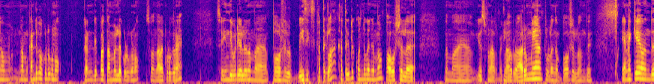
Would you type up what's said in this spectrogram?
நம்ம நம்ம கண்டிப்பாக கொடுக்கணும். கண்டிப்பாக தமிழில் கொடுக்கணும். ஸோ அதனால் கொடுக்குறேன். ஸோ இந்த வீடியோவில் நம்ம பவர் ஷெல் பேசிக்ஸ் கற்றுக்கலாம் கற்றுக்கிட்டு கொஞ்சம் கொஞ்சமாக பவர் ஷெல்லை நம்ம யூஸ் பண்ண ஆரம்பிக்கலாம். ஒரு அருமையான டூலுங்க பவர்ஷெல் வந்து. எனக்கே வந்து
